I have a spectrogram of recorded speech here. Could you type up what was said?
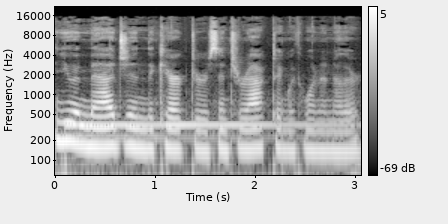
and you imagine the characters interacting with one another.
